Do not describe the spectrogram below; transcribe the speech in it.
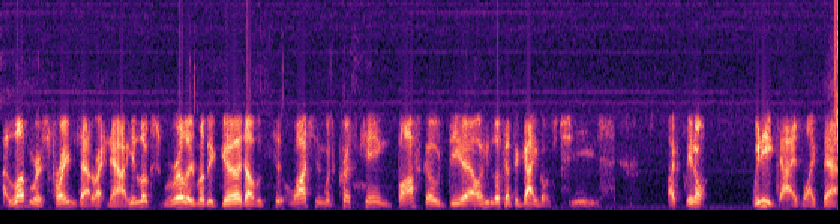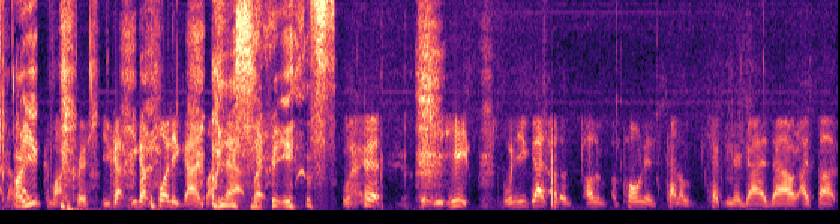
I love where his frame's at right now. He looks really, really good. I was watching with Chris King, Bosco DL. He looked at the guy and goes, "Jeez, like we don't, we need guys like that." I'm Are like, you- Come on, Chris. You got you got plenty of guys like are you that. serious But he, when you got other other opponents kind of checking their guys out, I thought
